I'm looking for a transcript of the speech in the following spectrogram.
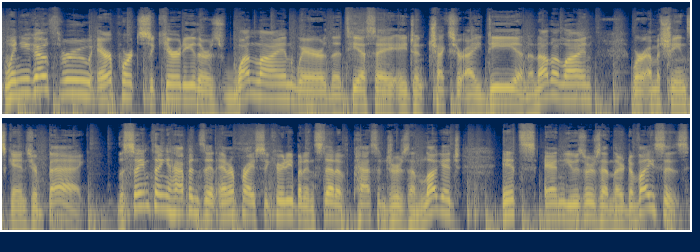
When you go through airport security, there's one line where the TSA agent checks your ID and another line where a machine scans your bag. The same thing happens in enterprise security, but instead of passengers and luggage, it's end users and their devices.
